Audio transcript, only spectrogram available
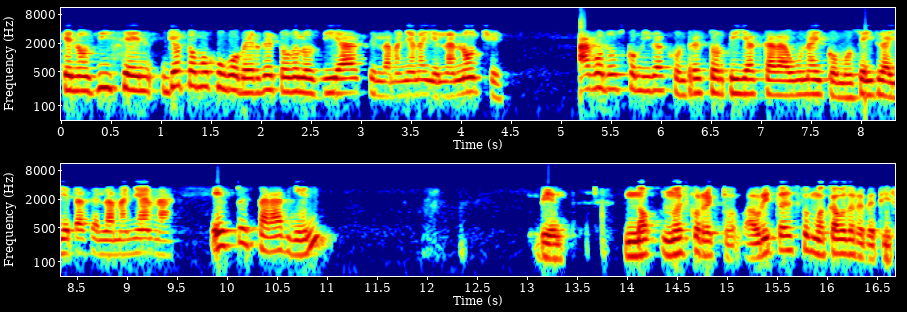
que nos dicen, yo tomo jugo verde todos los días en la mañana y en la noche. Hago dos comidas con tres tortillas cada una y como seis galletas en la mañana. ¿Esto estará bien? Bien, no, no es correcto. Ahorita es como acabo de repetir,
